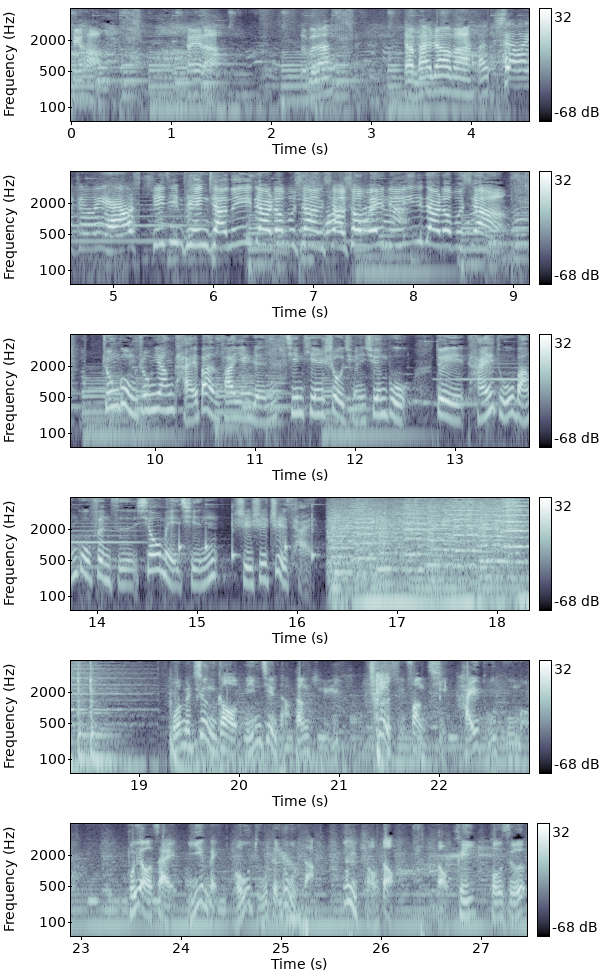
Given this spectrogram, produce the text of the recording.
挺好，可以了。怎么了？想拍照吗？各位注意好，习近平长得一点都不像，小时候维尼一点都不像。中共中央台办发言人今天授权宣布，对台独顽固分子肖美琴实施制裁。我们正告民进党当局，彻底放弃台独图谋，不要在以美谋独的路上一条道走到黑，否则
